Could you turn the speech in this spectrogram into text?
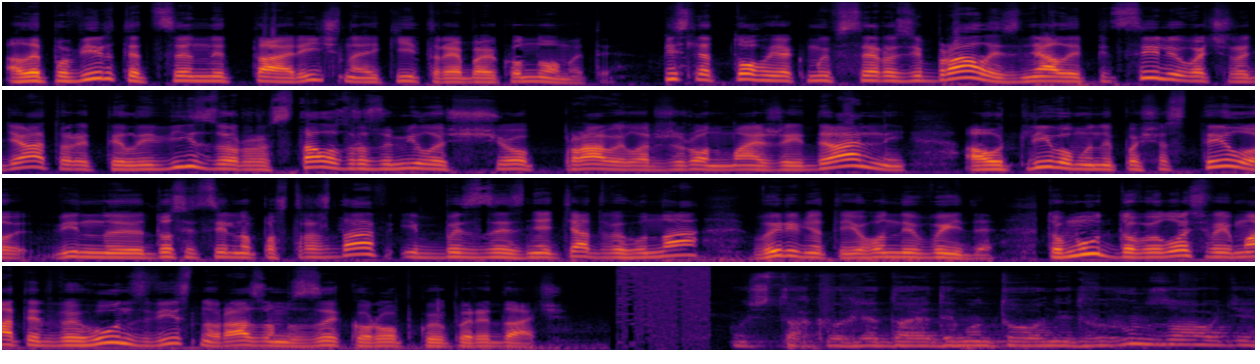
Але повірте, це не та річ, на якій треба економити. Після того, як ми все розібрали, зняли підсилювач, радіатори, телевізор, стало зрозуміло, що правий ладжерон майже ідеальний, а от лівому не пощастило. Він е, досить сильно постраждав, і без зняття двигуна вирівняти його не вийде. Тому довелось виймати двигун, звісно, разом з коробкою передач. Ось так виглядає демонтований двигун з Audi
